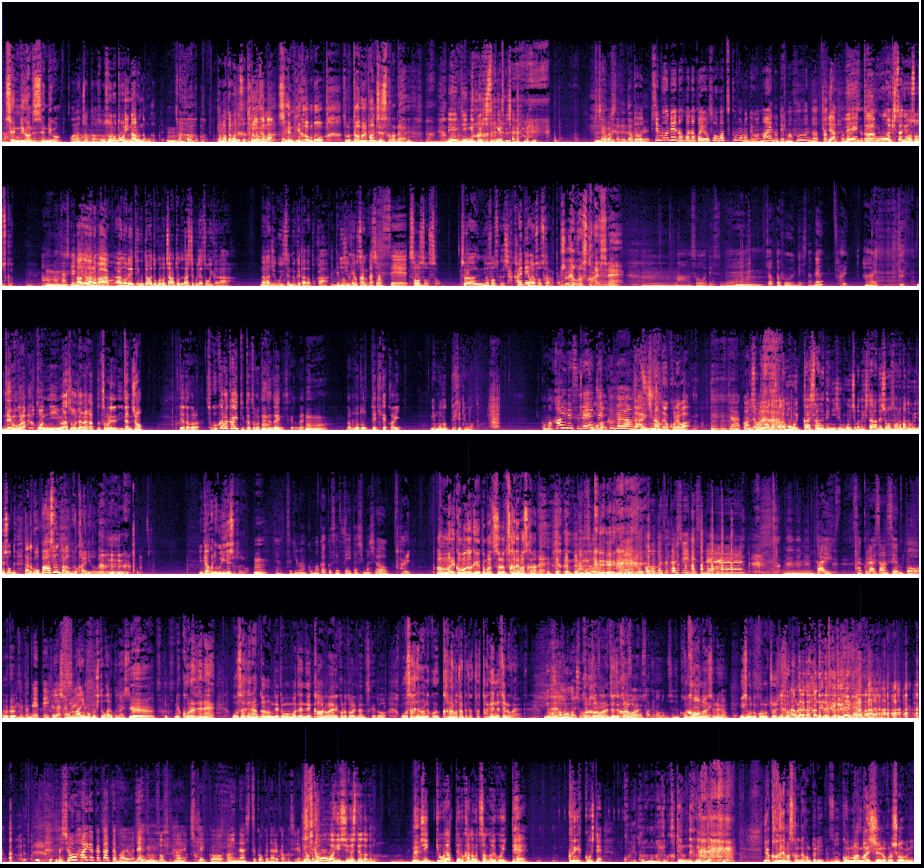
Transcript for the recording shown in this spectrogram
千里眼です、千里眼。笑っちゃった。そその通りになるんだもん、だって。たまたまですよ、たまたま。千里眼も、そのダブルパンチですからね。レーティングの引き下げの社会面。来ちゃいましたね、ダブどっ。ちもね、なかなか予想がつくものではないので、まあ、不運だったいやという、ことレーですが。ティングの引き下げは予想つく。あーまあ確かに。なぜならあば、あの、レーティングって割とこのチャートで出してくるやつ多いから、75日線抜けただとか、の、で目標25日線株価達成。そうそうそう。それは予想つくけど、社会面は予想つかなかったね。それはこれつかないですね。まあ、そうですね。ちょっと不運でしたね。はい。はい。でもほら、本人はそうじゃなかったつもりでいたんでしょ？いや、だから、そこから買いって言ったつもり全然ないんですけどね。だかうんうん。ら戻ってきて買い。いや、戻ってきててよかった。細かいですね、チェックが。大事なのよ、これは。じゃあ、今度そは。れはだからもう一回下げて25日まで来たらでしょう、それまで売りでしょって。だって5%あるのよ、帰りが上 逆に売りでしょ、それは。うん。じゃあ次は細かく設定いたしましょう。はい。あんまり細かく言うとまたそれを疲れますからね。あそこも難しいですね。うーん、対桜井さん戦法、ちょっと練っていたいや、だくそんなに僕人悪くないですよ。いやいやいやね、これでね、お酒なんか飲んでてももう全然変わらないでこの通りなんですけど、お酒飲んでこういう辛も食べたったら大変ですよね、これ。いや、絡まないでしょ。これ絡まない。全然絡まないお。酒飲んでも全然変わんないですよね。いつもとこの調子いや、普段から絡んでるってことで。まあ勝敗がかかった場合はね、はい、結構みんなしつこくなるかもしれまいや、せん。今日は必死でしたよ、だけど。ね実況やってる金内さんの横行って、クイックをして、これこのまま行けば勝てるんだよね。いや、かけてますからね、本当に。この、ま、毎週のこの勝負に。い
